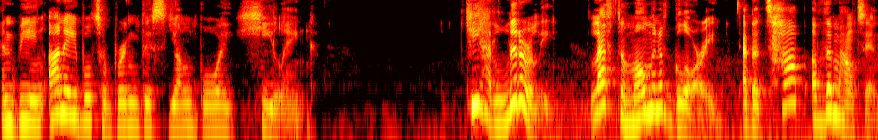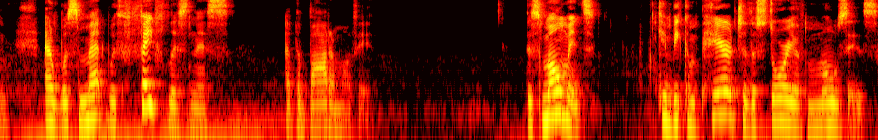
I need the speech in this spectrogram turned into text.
and being unable to bring this young boy healing. He had literally left a moment of glory at the top of the mountain and was met with faithlessness at the bottom of it. This moment can be compared to the story of Moses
